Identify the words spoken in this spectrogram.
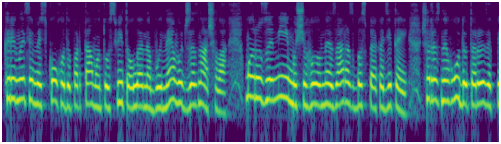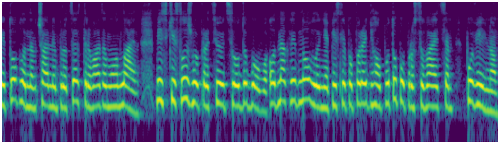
Керівниця міського департаменту освіти Олена Буйневич зазначила: ми розуміємо, що головне зараз безпека дітей. Через негоду та ризик підтоплень навчальний процес триватиме онлайн. Міські служби працюють цілодобово. Однак відновлення після попереднього потопу просувається повільно.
